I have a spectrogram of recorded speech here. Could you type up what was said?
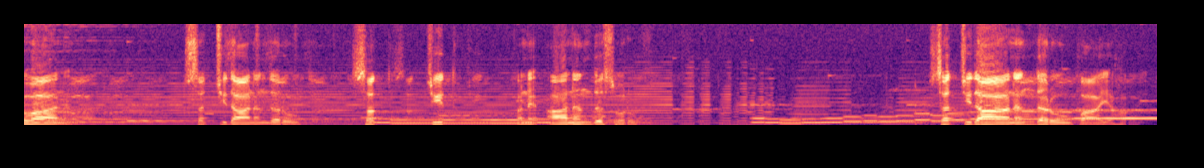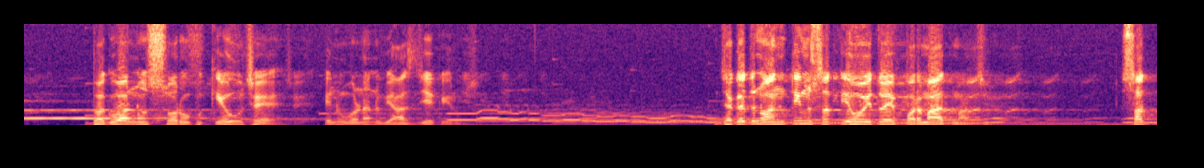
ભગવાન સચ્ચિદાનંદ રૂપ સત ચિત અને આનંદ સ્વરૂપ. સચ્ચિદાનંદ રૂપાય. ભગવાનનું સ્વરૂપ કેવું છે એનું વર્ણન વ્યાસજીએ કર્યું છે. જગતનું અંતિમ સત્ય હોય તો એ પરમાત્મા છે. સત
